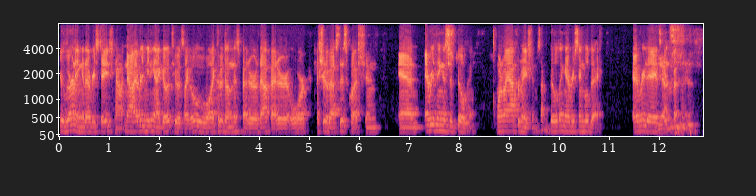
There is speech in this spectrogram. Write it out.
you're learning at every stage now. Now every meeting I go to, it's like, oh, well, I could have done this better or that better, or I should have asked this question, and everything is just building. One of my affirmations: I'm building every single day. Every day, it's yes. getting better.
